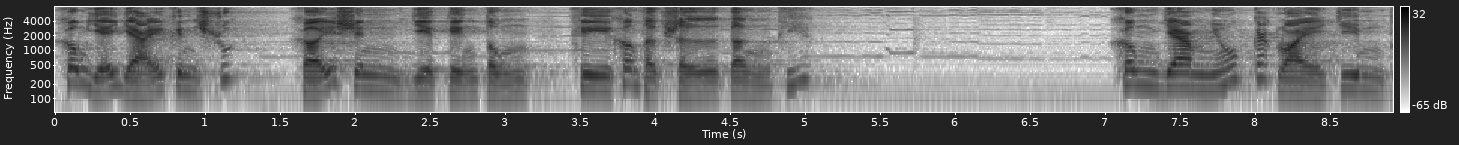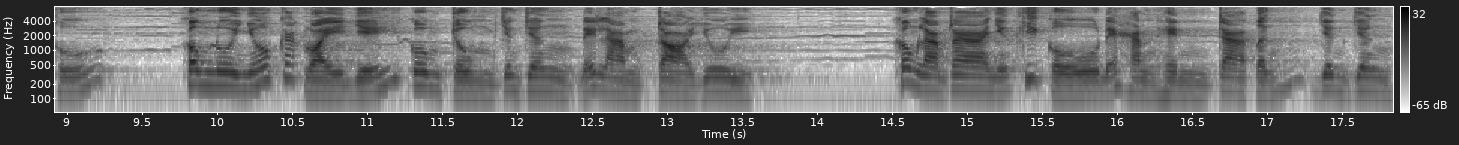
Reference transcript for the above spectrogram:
Không dễ dãi khinh suất, khởi sinh việc kiện tụng khi không thật sự cần thiết. Không giam nhốt các loài chim thú, không nuôi nhốt các loài dế, côn trùng, dân dân để làm trò vui, không làm ra những khí cụ để hành hình tra tấn dân dân,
